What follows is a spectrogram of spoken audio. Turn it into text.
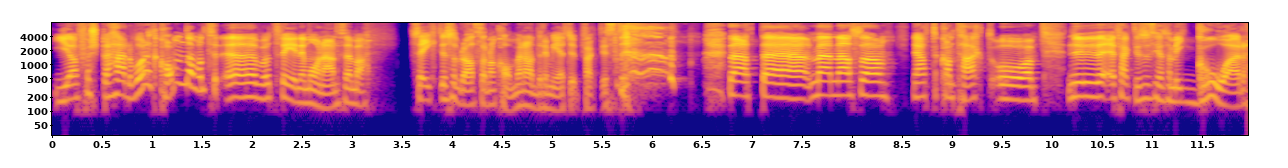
Ja, första halvåret kom de var, eh, var tredje månad, sen bara, så gick det så bra så de kommer aldrig mer typ faktiskt. att, eh, men alltså, jag har haft kontakt och nu eh, faktiskt så sent som igår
